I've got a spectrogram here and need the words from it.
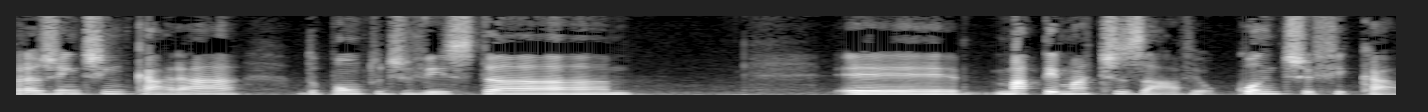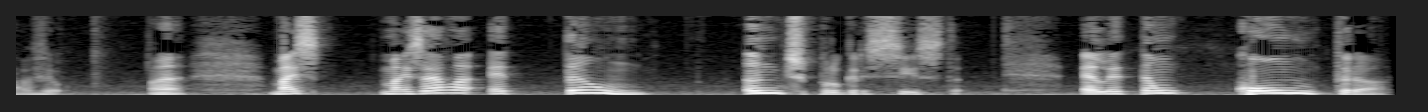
para a gente encarar do ponto de vista é, matematizável, quantificável. Né? Mas, mas ela é tão antiprogressista, ela é tão contra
